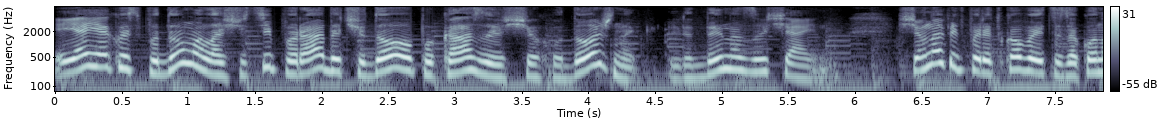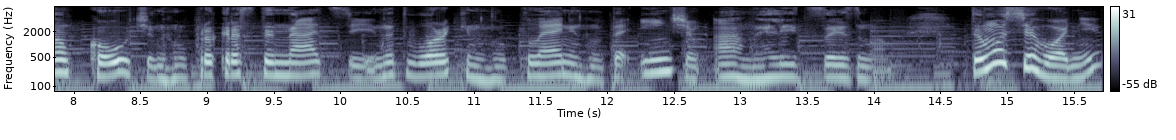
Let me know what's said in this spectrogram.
І я якось подумала, що ці поради чудово показують, що художник людина звичайна, що вона підпорядковується законом коучингу, прокрастинації, нетворкінгу, пленінгу та іншим англіцизмам. Тому сьогодні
